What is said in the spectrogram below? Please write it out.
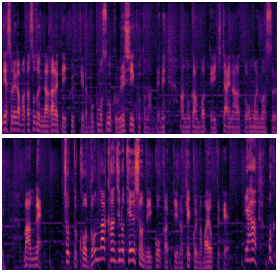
で、それがまた外に流れていくっていうのは僕もすごく嬉しいことなんでね、あの、頑張っていきたいなと思います。まあ、あのね、ちょっとこう、どんな感じのテンションでいこうかっていうのは結構今迷ってて、いや、僕、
